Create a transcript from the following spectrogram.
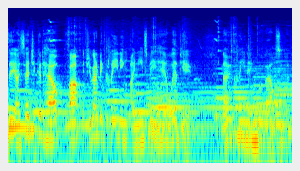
Kirsty, I said you could help, but if you're going to be cleaning, I need to be here with you. No cleaning without supervision.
